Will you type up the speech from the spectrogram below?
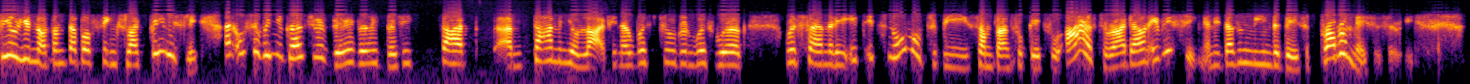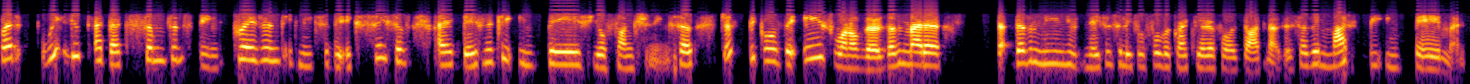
feel you're not on top of things like previously. And also when you go through a very, very busy type, um, time in your life, you know, with children, with work, with family, it, it's normal to be sometimes forgetful. I have to write down everything, and it doesn't mean that there's a problem necessarily. But we look at that symptoms being present, it needs to be excessive, and it definitely impairs your functioning. So just because there is one of those doesn't matter that doesn't mean you necessarily fulfill the criteria for a diagnosis. So there must be impairment.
